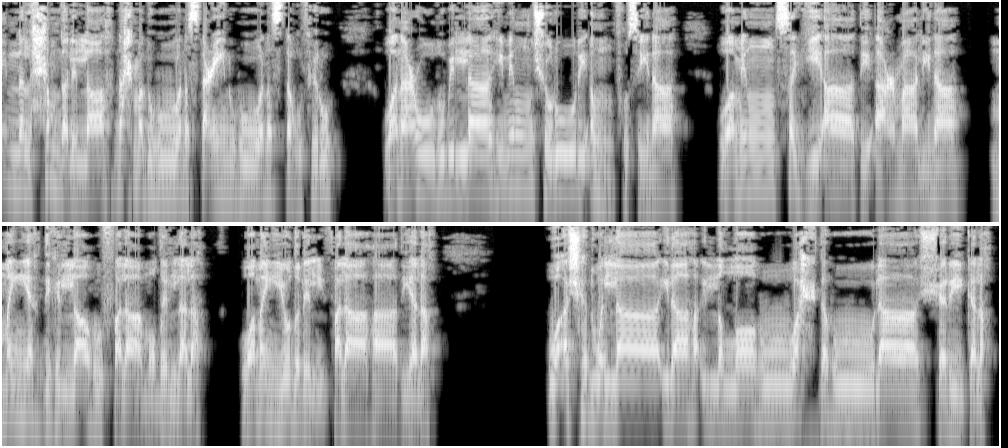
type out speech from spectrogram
ان الحمد لله نحمده ونستعينه ونستغفره ونعوذ بالله من شرور انفسنا ومن سيئات اعمالنا من يهده الله فلا مضل له ومن يضلل فلا هادي له واشهد ان لا اله الا الله وحده لا شريك له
